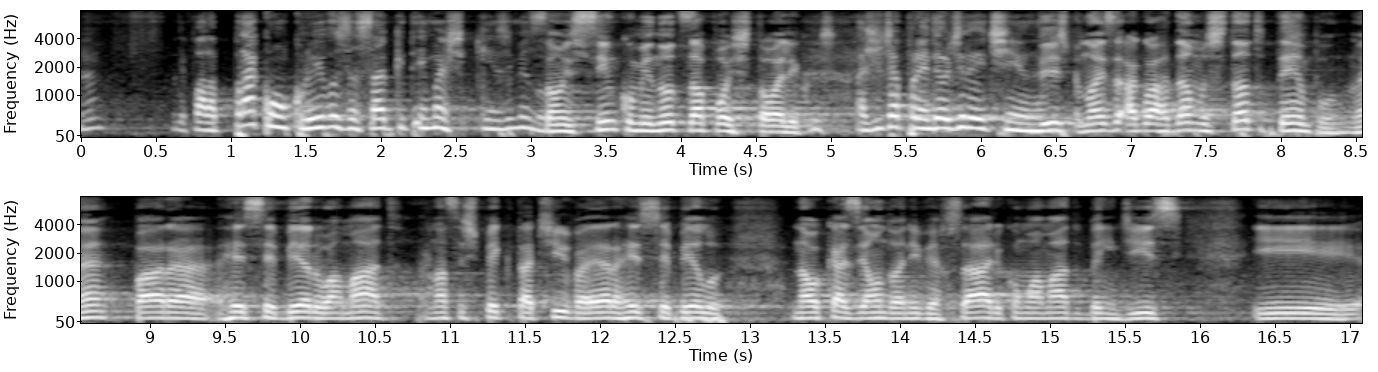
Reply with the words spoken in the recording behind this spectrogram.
né? ele fala, para concluir, você sabe que tem mais 15 minutos. São os cinco minutos apostólicos. A gente aprendeu direitinho, né? Bispo, nós aguardamos tanto tempo né, para receber o amado, a nossa expectativa era recebê-lo na ocasião do aniversário, como o amado bem disse, e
